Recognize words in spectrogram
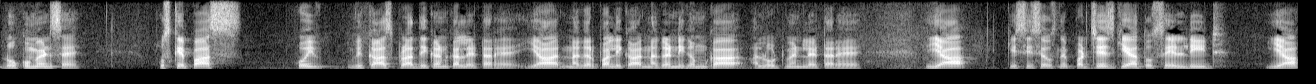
डॉक्यूमेंट्स है? उसके पास कोई विकास प्राधिकरण का लेटर है या नगर पालिका नगर निगम का अलॉटमेंट लेटर है या किसी से उसने परचेज किया तो सेल डीड या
